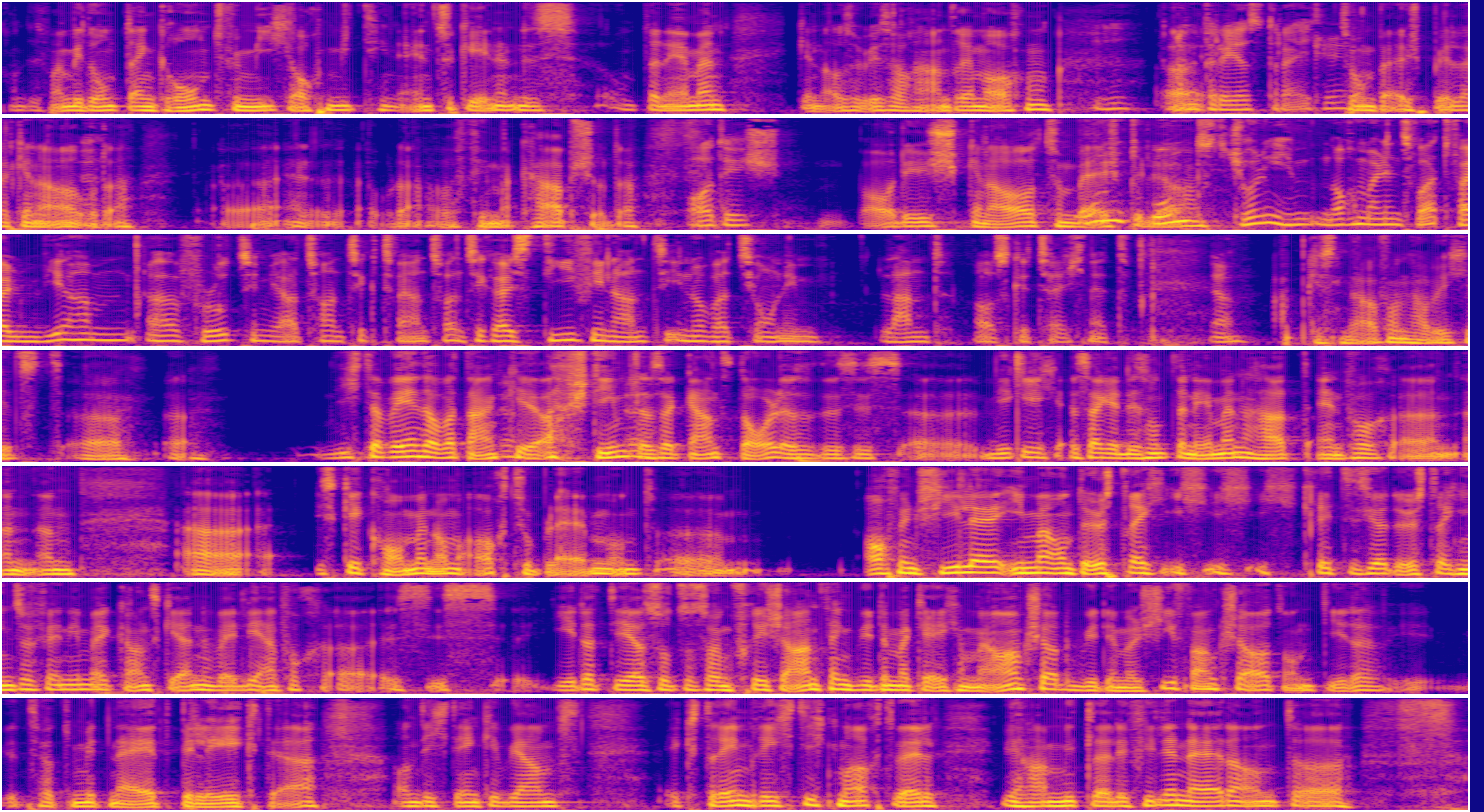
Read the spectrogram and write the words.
Und das war mitunter ein Grund für mich, auch mit hineinzugehen in das Unternehmen, genauso wie es auch andere machen. Mhm. Andreas Dreichel. Zum Beispiel, genau, ja. oder äh, oder Firma Kapsch oder Baudisch. Baudisch, genau, zum Beispiel. Und, ja. und Entschuldigung, noch einmal ins Wort fallen. Wir haben äh, Fruits im Jahr 2022 als die Finanzinnovation im Land ausgezeichnet. Ja. Abgesehen davon habe ich jetzt äh, äh, nicht erwähnt, aber danke, ja, ja stimmt, ja. also ganz toll. Also das ist äh, wirklich, ich sage, das Unternehmen hat einfach äh, an, an, äh, ist gekommen, um auch zu bleiben und ähm, auch wenn viele immer und Österreich, ich, ich, ich kritisiere Österreich insofern immer ganz gerne, weil ich einfach, äh, es ist jeder, der sozusagen frisch anfängt, wird immer gleich einmal angeschaut, wird immer schief angeschaut und jeder wird halt mit Neid belegt. Ja. Und ich denke, wir haben es extrem richtig gemacht, weil wir haben mittlerweile viele Neider und, äh,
